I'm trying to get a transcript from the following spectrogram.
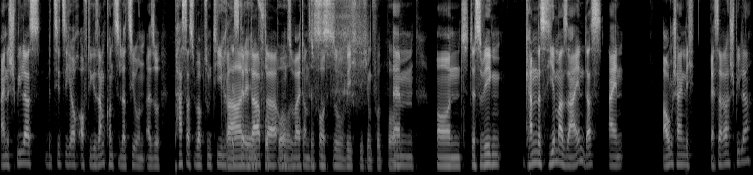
eines Spielers bezieht sich auch auf die Gesamtkonstellation. Also passt das überhaupt zum Team? ist Gerade der im Bedarf da und so weiter und das so fort. ist so wichtig im Football. Ähm, und deswegen kann das hier mal sein, dass ein augenscheinlich besserer Spieler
